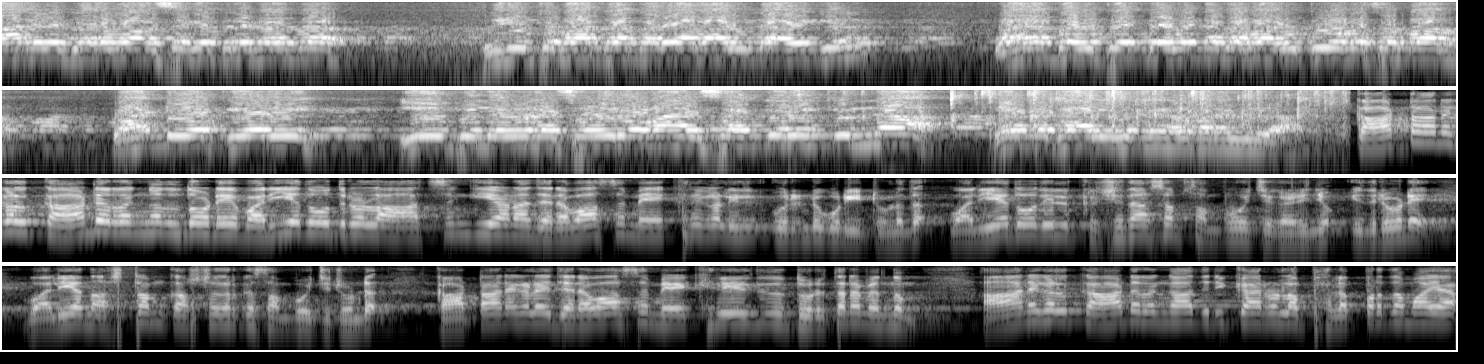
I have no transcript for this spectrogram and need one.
ആനയെ ജനവാസ കേന്ദ്രങ്ങളെന്ന് പിടിച്ചു മാറ്റാൻ തയ്യാറായില്ല എങ്കിൽ വനം വകുപ്പിന്റെ ഉന്നതമായ ഉദ്യോഗസ്ഥന്മാർ വണ്ടിയെ കയറി ഈ ജില്ലയുടെ സ്വൈര്യമായി സഞ്ചരിക്കില്ല എന്ന കാര്യം നിങ്ങൾ പറയുക കാട്ടാനകൾ കാടിറങ്ങുന്നതോടെ വലിയ തോതിലുള്ള ആശങ്കയാണ് ജനവാസ മേഖലകളിൽ ഉരുണ്ടുകൂടിയിട്ടുള്ളത്. വലിയ തോതിൽ കൃഷിനാശം സംഭവിച്ചു കഴിഞ്ഞു. ഇതിലൂടെ വലിയ നഷ്ടം കർഷകർക്ക് സംഭവിച്ചിട്ടുണ്ട്. കാട്ടാനകളെ ജനവാസ മേഖലയിൽ നിന്ന് തുരുത്തണമെന്നും ആനകൾ കാടിറങ്ങാതിരിക്കാനുള്ള ഫലപ്രദമായ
